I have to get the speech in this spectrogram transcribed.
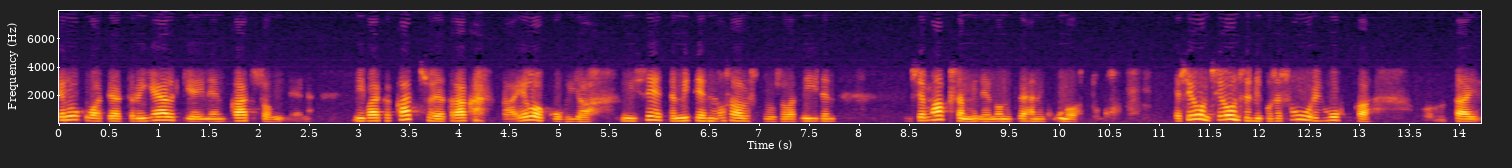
elokuvateatterin jälkeinen katsominen, niin vaikka katsojat rakastaa elokuvia, niin se, että miten ne osallistuisivat niiden, se maksaminen on nyt vähän niin kuin unohtunut. Ja se on se, on se, niin kuin se suuri uhka tai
